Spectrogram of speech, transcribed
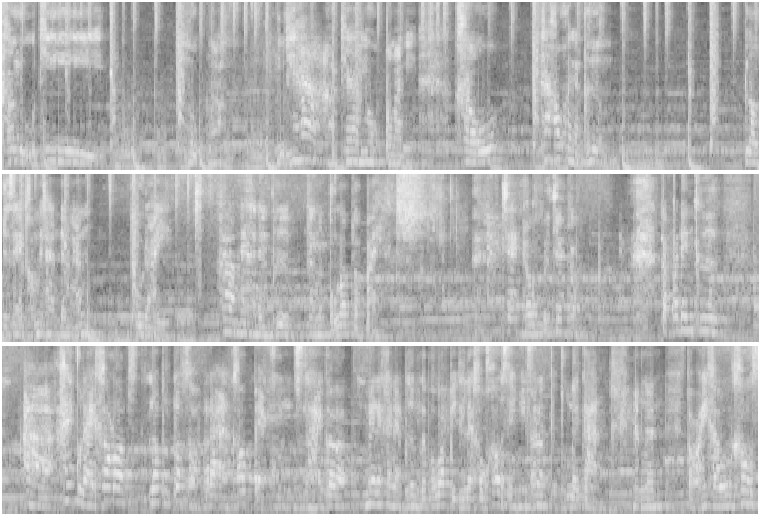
เขาอยู่ที่หกเนาะอยู่ที่ห้าอะที่ห้าที่หกประมาณนี้เขาถ้าเขาคะแนนเพิ่ม เราจะแซงเขาไม่ทันดังนั้นกูไดห้ามให้คะแนนเพิ่มดังนั้นตกรอบต่อไปแจ้งเขาแจ้งเขา ประเด็นคือ อ่า ให้กูไดเข้ารอบรอบรอบสองก็ได้เข้าแปดคนสุดท้ายก็ไม่ได้คะแนนเพิ่มแล้วเพราะว่าปีที่แล้วเขาเข้าเซมิไฟนอลเกือบทุกรายการ ดังนั้น ต่อให้เขาเข้าเซ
